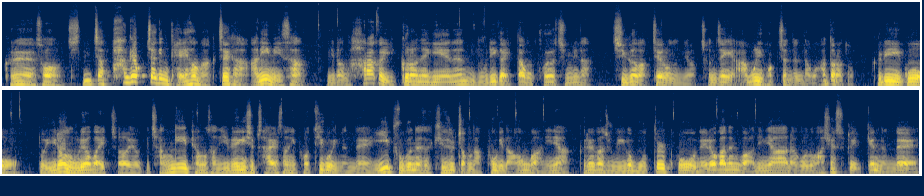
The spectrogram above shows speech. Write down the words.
그래서 진짜 파격적인 대형 악재가 아닌 이상 이런 하락을 이끌어내기에는 무리가 있다고 보여집니다. 지금 악재로는요. 전쟁이 아무리 확전된다고 하더라도. 그리고 또 이런 우려가 있죠. 여기 장기 평선 224일선이 버티고 있는데 이 부근에서 기술적 낙폭이 나온 거 아니냐. 그래가지고 이거 못 뚫고 내려가는 거 아니냐라고도 하실 수도 있겠는데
